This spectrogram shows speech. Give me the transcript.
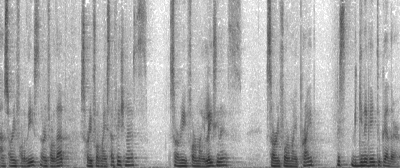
I'm sorry for this, sorry for that, sorry for my selfishness, sorry for my laziness, sorry for my pride. Let's begin again together.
